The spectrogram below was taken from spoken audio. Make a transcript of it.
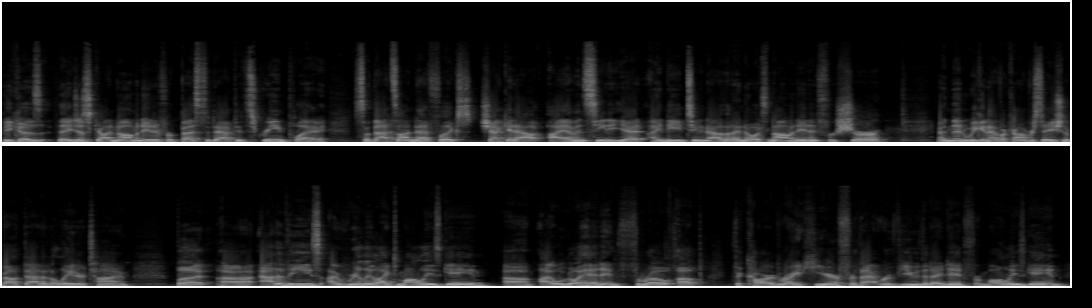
because they just got nominated for Best Adapted Screenplay. So that's on Netflix. Check it out. I haven't seen it yet. I need to now that I know it's nominated for sure. And then we can have a conversation about that at a later time. But uh, out of these, I really liked Molly's game. Um, I will go ahead and throw up the card right here for that review that I did for Molly's game,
